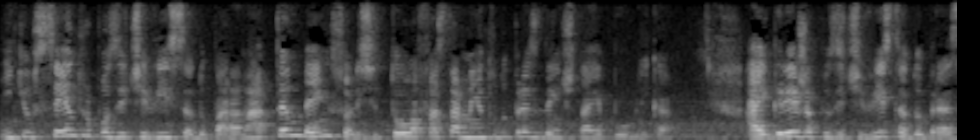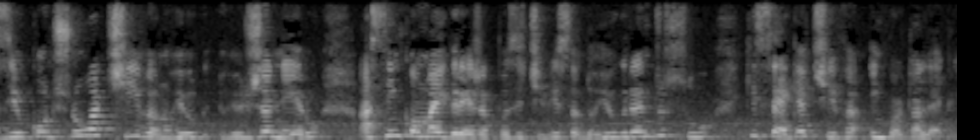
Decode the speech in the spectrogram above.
em que o Centro Positivista do Paraná também solicitou o afastamento do presidente da República. A Igreja Positivista do Brasil continua ativa no Rio, Rio de Janeiro, assim como a Igreja Positivista do Rio Grande do Sul, que segue ativa em Porto Alegre.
